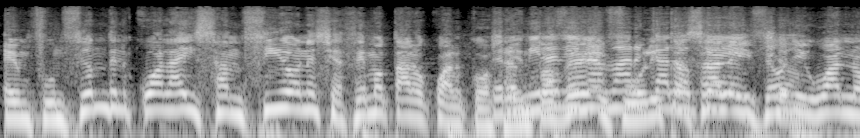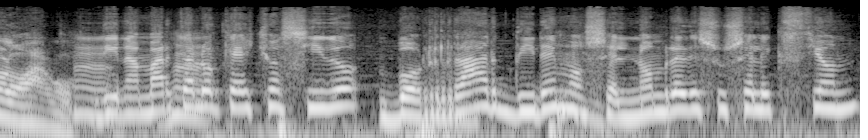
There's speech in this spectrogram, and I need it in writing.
en función del cual hay sanciones si hacemos tal o cual cosa. Pero mira Entonces el Dinamarca futbolista lo que ha sale y dice, hecho. oye, igual no lo hago. Dinamarca lo que ha hecho ha sido borrar, diremos, el nombre de su selección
